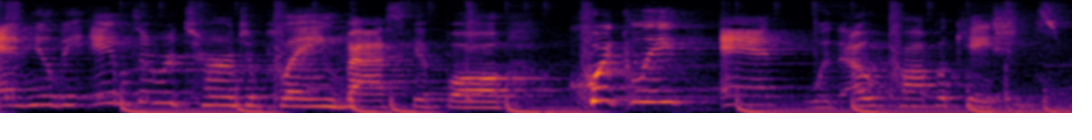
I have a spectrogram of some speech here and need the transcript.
and he'll be able to return to playing basketball quickly and without complications.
